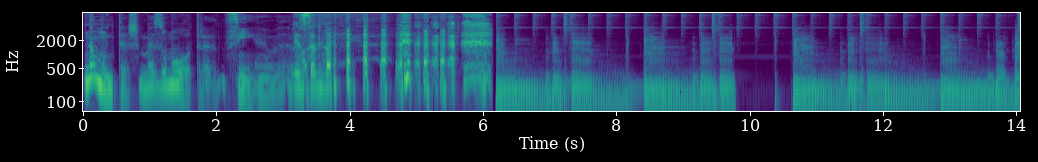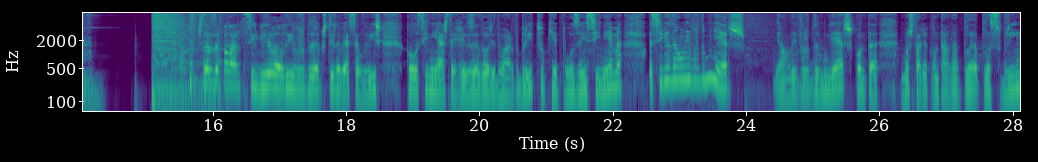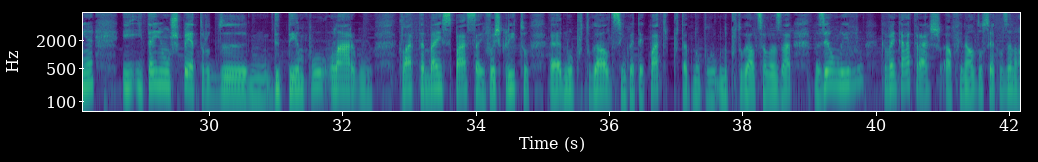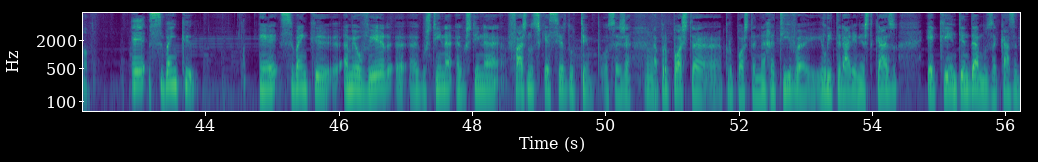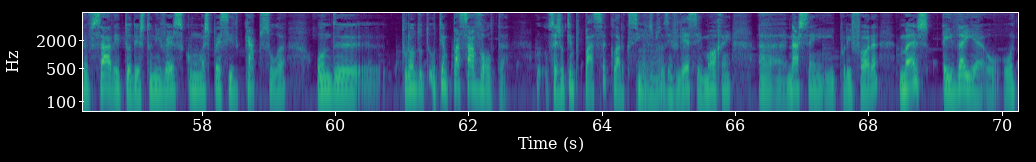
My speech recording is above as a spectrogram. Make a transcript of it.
Não muitas, mas uma ou outra, sim. Pensando bem. Estamos a falar de Sibila, livro de Agostina Bessa Luís, com o cineasta e realizador Eduardo Brito, que a pôs em cinema. A Sibila é um livro de mulheres. É um livro de mulheres, conta uma história contada pela, pela sobrinha e, e, tem um espectro de, de, tempo largo. Claro que também se passa e foi escrito uh, no Portugal de 54, portanto no, no Portugal de Salazar, mas é um livro que vem cá atrás, ao final do século XIX. É, se bem que é, se bem que, a meu ver, Agostina, Agostina faz-nos esquecer do tempo. Ou seja, hum. a, proposta, a proposta narrativa e literária, neste caso, é que entendamos a Casa da Vessada e todo este universo como uma espécie de cápsula onde, por onde o tempo passa à volta. Ou seja, o tempo passa, claro que sim, uhum. as pessoas envelhecem, morrem, uh, nascem e por aí fora, mas a ideia ou, ou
